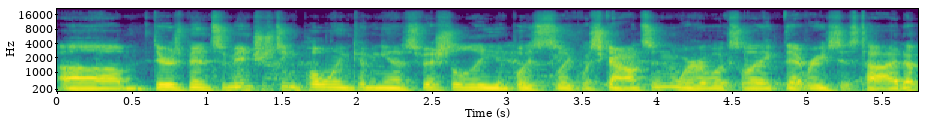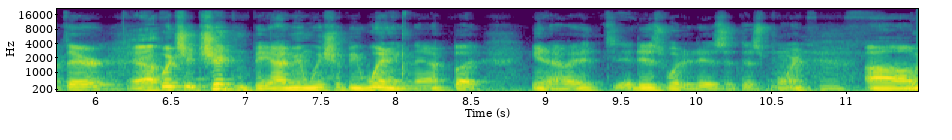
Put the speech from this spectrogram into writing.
Um, there's been some interesting polling coming out, especially in places like Wisconsin, where it looks like that race is tied up there, Yeah. which it shouldn't be. I mean, we should be winning that, but you know, it, it is what it is at this point. Mm-hmm. Um,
